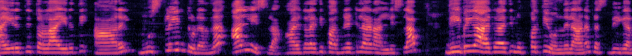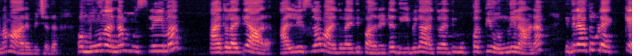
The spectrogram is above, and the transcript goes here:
ആയിരത്തി തൊള്ളായിരത്തി ആറിൽ മുസ്ലിം തുടർന്ന് അൽ ഇസ്ലാം ആയിരത്തി തൊള്ളായിരത്തി പതിനെട്ടിലാണ് അൽ ഇസ്ലാം. ദീപിക ആയിരത്തി തൊള്ളായിരത്തി മുപ്പത്തി ഒന്നിലാണ് പ്രസിദ്ധീകരണം ആരംഭിച്ചത്. അപ്പൊ മൂന്നെണ്ണം മുസ്ലിം ആയിരത്തി തൊള്ളായിരത്തി ആറ് അൽ ഇസ്ലാം ആയിരത്തി തൊള്ളായിരത്തി പതിനെട്ട് ദീപിക ആയിരത്തി തൊള്ളായിരത്തി മുപ്പത്തി ഒന്നിലാണ് ഇതിനകത്തൂടെ ഒക്കെ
